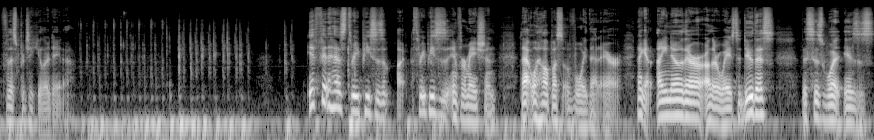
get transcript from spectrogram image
for this particular data. If it has three pieces of uh, three pieces of information, that will help us avoid that error. Again, I know there are other ways to do this. This is what is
